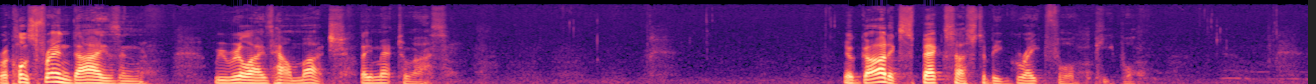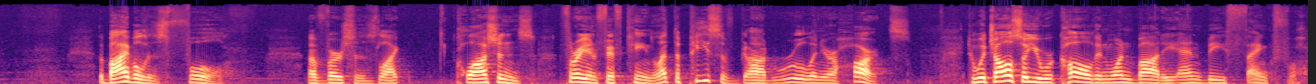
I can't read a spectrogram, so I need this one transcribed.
Or a close friend dies, and we realize how much they meant to us. You know, God expects us to be grateful people. The Bible is full of verses like Colossians 3 and 15. Let the peace of God rule in your hearts, to which also you were called in one body, and be thankful.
